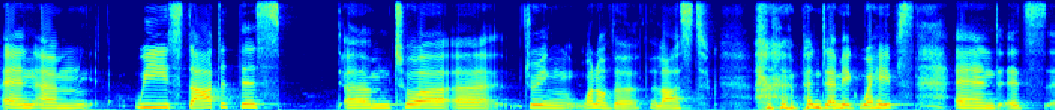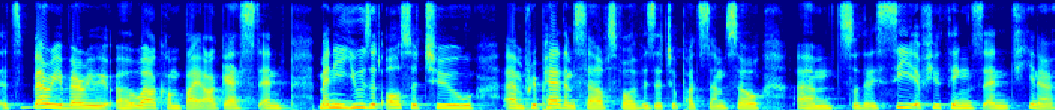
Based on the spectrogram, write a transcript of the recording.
and um, we started this um, tour uh, during one of the, the last pandemic waves, and it's it's very very uh, welcomed by our guests, and many use it also to um, prepare themselves for a visit to Potsdam. So um, so they see a few things, and you know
